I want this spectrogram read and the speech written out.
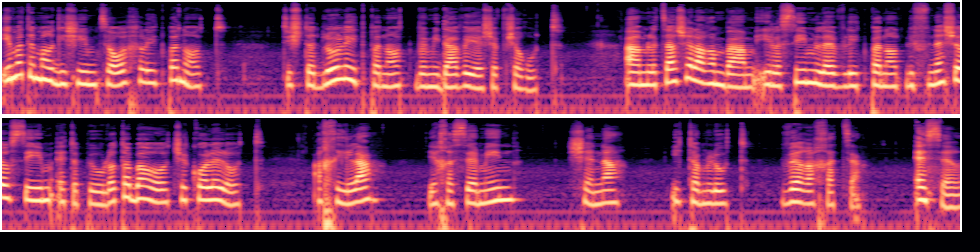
אם אתם מרגישים צורך להתפנות, תשתדלו להתפנות במידה ויש אפשרות. ההמלצה של הרמב"ם היא לשים לב להתפנות לפני שעושים את הפעולות הבאות שכוללות אכילה, יחסי מין, שינה, התעמלות ורחצה. 10.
